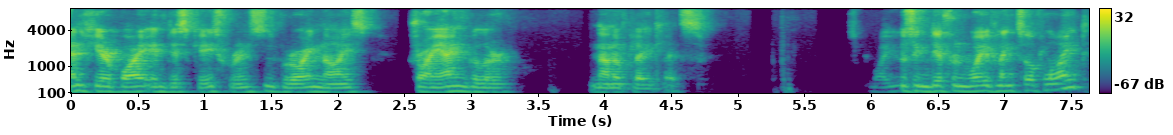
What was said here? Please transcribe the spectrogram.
And hereby, in this case, for instance, growing nice triangular nanoplatelets. By using different wavelengths of light,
